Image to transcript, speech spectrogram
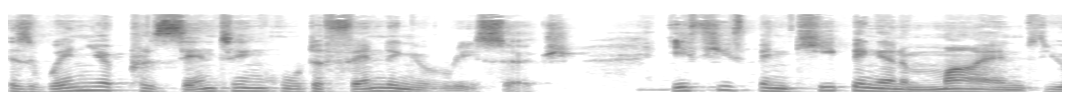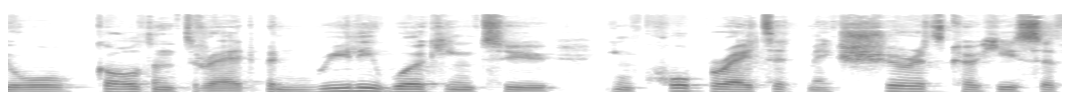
is when you're presenting or defending your research. Mm-hmm. If you've been keeping in mind your golden thread, been really working to incorporate it, make sure it's cohesive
